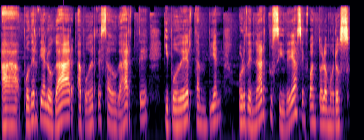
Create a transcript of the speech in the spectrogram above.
a poder dialogar, a poder desahogarte y poder también ordenar tus ideas en cuanto a lo amoroso.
